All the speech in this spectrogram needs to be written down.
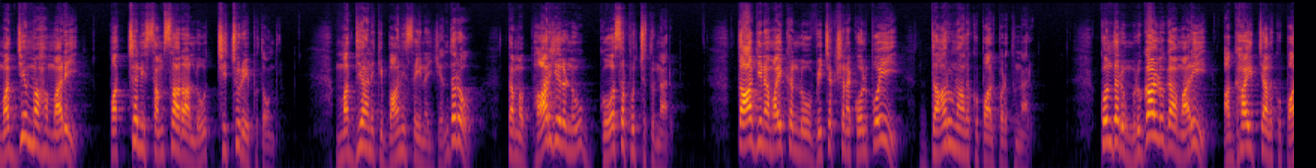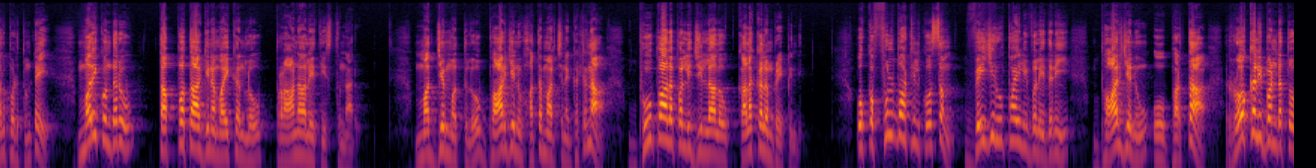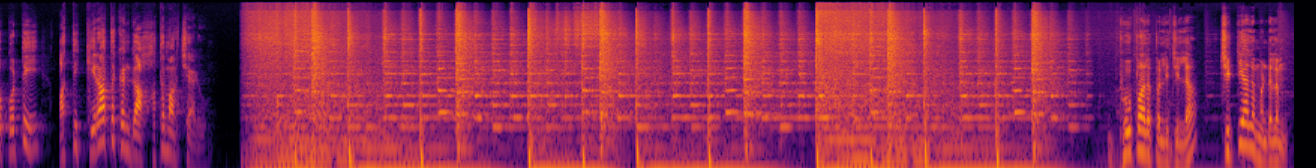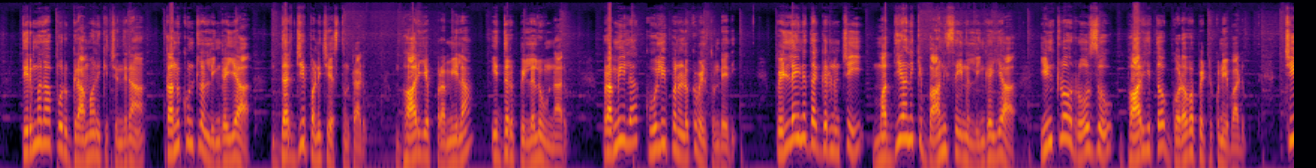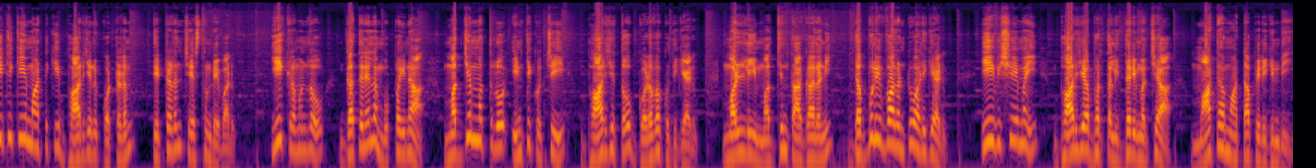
మద్యం మహమ్మారి పచ్చని సంసారాల్లో చిచ్చురేపుతోంది. మద్యానికి బానిసైన ఎందరో తమ భార్యలను గోసపుచ్చుతున్నారు. తాగిన మైకంలో విచక్షణ కోల్పోయి దారుణాలకు పాల్పడుతున్నారు. కొందరు మృగాళ్ళుగా మారి అఘాయిత్యాలకు పాల్పడుతుంటే మరికొందరు తప్పతాగిన మైకంలో ప్రాణాలే తీస్తున్నారు. మద్యం మత్తులో భార్యను హతమార్చిన ఘటన భూపాలపల్లి జిల్లాలో కలకలం రేపింది. ఒక ఫుల్ బాటిల్ కోసం వెయ్యి రూపాయలు ఇవ్వలేదని భార్యను ఓ భర్త రోకలి బండతో కొట్టి అతి కిరాతకంగా హతమార్చాడు. భూపాలపల్లి జిల్లా చిట్యాల మండలం తిరుమలాపూర్ గ్రామానికి చెందిన కనుకుంట్ల లింగయ్య దర్జీ పని చేస్తుంటాడు భార్య ప్రమీల ఇద్దరు పిల్లలు ఉన్నారు. ప్రమీల కూలీ పనులకు వెళ్తుండేది. పెళ్ళైన దగ్గర నుంచి మద్యానికి బానిసైన లింగయ్య ఇంట్లో రోజు భార్యతో గొడవ పెట్టుకునేవాడు. చీటికి మాటికి భార్యను కొట్టడం తిట్టడం చేస్తుండేవాడు. ఈ క్రమంలో గత నెల ముప్పైన మద్యం మత్తులో ఇంటికొచ్చి భార్యతో గొడవకు దిగాడు. మళ్ళీ మద్యం తాగాలని డబ్బులివ్వాలంటూ అడిగాడు. ఈ విషయమై భార్యాభర్తలిద్దరి మధ్య మాటామాటా పెరిగింది.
